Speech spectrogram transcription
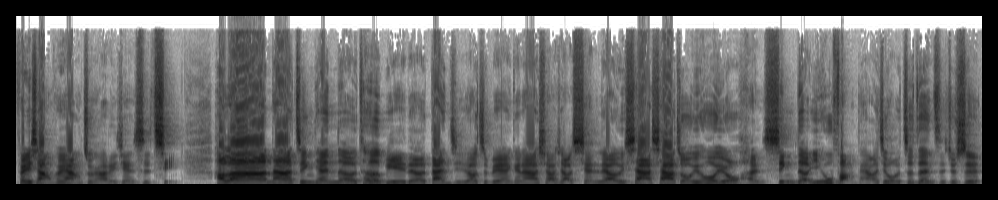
非常非常重要的一件事情。好啦，那今天的特别的单集到这边，跟大家小小闲聊一下，下周又会有很新的医护访谈，而且我这阵子就是。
